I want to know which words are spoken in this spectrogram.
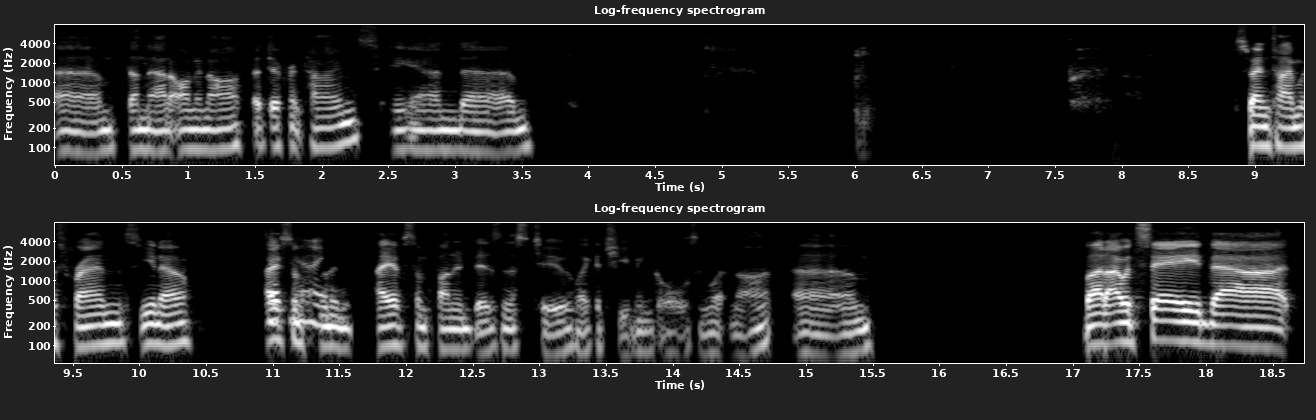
Um, done that on and off at different times. And um, spend time with friends, you know. I have some fun in, I have some fun in business too, like achieving goals and whatnot. Um, but I would say that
